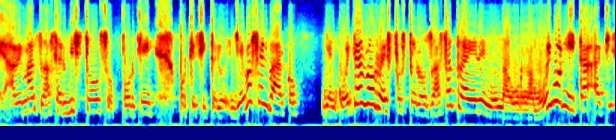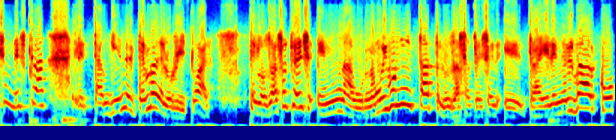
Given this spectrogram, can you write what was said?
eh, además va a ser vistoso, ¿por qué? Porque si te lo llevas el barco y encuentras los restos, te los vas a traer en una urna muy bonita. Aquí se mezcla eh, también el tema de lo ritual. Te los vas a traer en una urna muy bonita, te los vas a traer, eh, traer en el barco,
